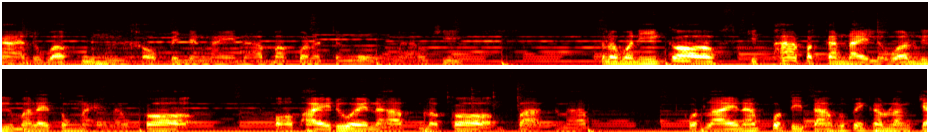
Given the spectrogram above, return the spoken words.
งานหรือว่าคู่มือเขาเป็นยังไงนะครับบางคนอาจจะงงนะโอเคสำหรับวันนี้ก็ผิดพลาดประกันใดหรือว่าลืมอะไรตรงไหนนะก็ขออภัยด้วยนะครับ แล้วก็ฝากนะครับ กดไลค์นะครับ กดติดตามเพื่อเป็นกำลังใจ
